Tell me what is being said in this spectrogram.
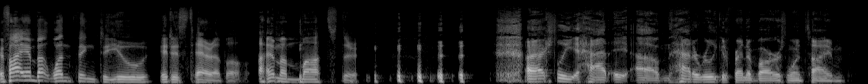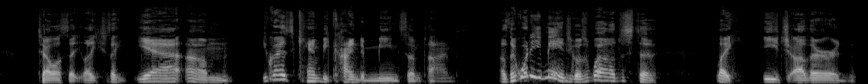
If I am but one thing to you, it is terrible. I'm a monster. I actually had a um, had a really good friend of ours one time tell us that like she's like, yeah, um, you guys can be kind of mean sometimes. I was like, what do you mean? She goes, well, just to like each other and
